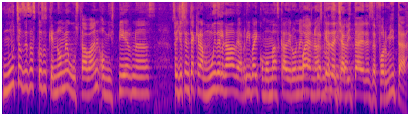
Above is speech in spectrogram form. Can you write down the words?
muchas de esas cosas que no me gustaban, o mis piernas. O sea, yo sentía que era muy delgada de arriba y como más caderona y Bueno, más es que de chavita eres deformita.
